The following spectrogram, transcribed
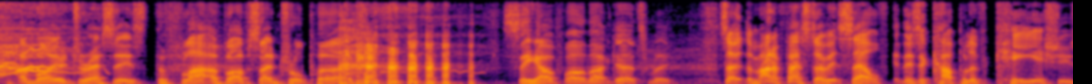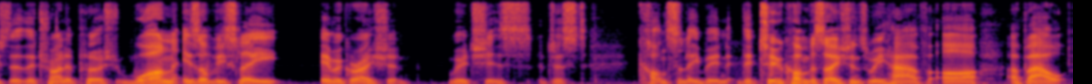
and my address is the flat above Central Perk. See how far that gets me. So the manifesto itself, there's a couple of key issues that they're trying to push. One is obviously immigration, which is just constantly been the two conversations we have are about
